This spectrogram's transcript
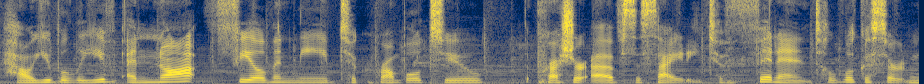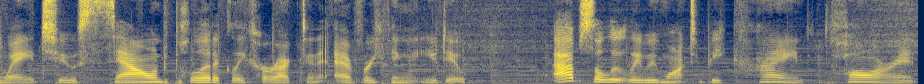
how you believe and not feel the need to crumble to the pressure of society, to fit in, to look a certain way, to sound politically correct in everything that you do. Absolutely, we want to be kind, tolerant,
